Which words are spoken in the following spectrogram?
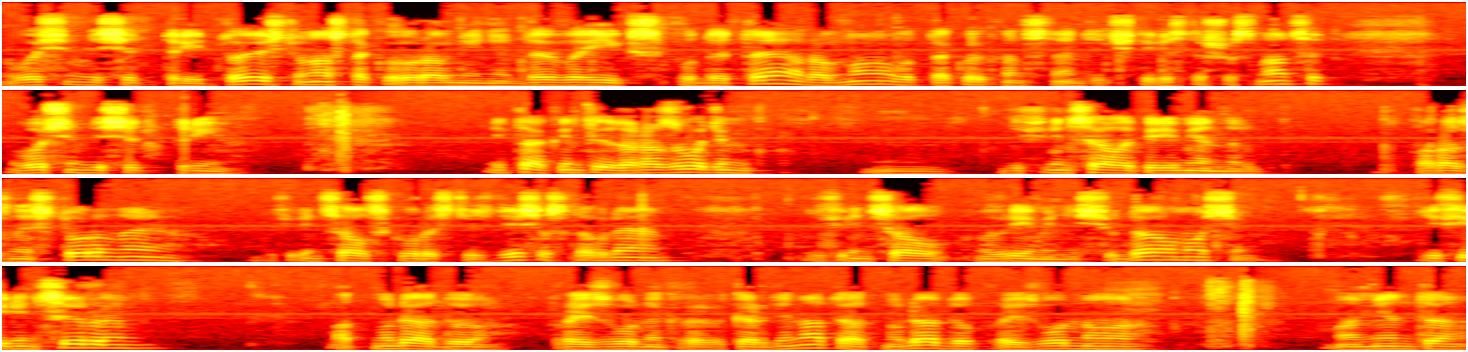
83. То есть у нас такое уравнение. dvx по dt равно вот такой константе. 416 83. Итак, разводим дифференциалы переменных по разные стороны. Дифференциал скорости здесь оставляем. Дифференциал времени сюда уносим. Дифференцируем от 0 до произвольной координаты от нуля до произвольного момента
